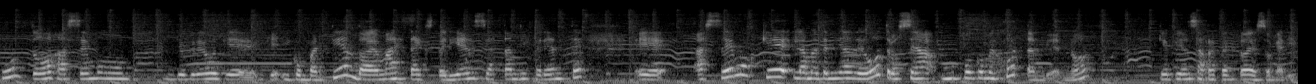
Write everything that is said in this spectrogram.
juntos hacemos, yo creo que, y compartiendo además esta experiencias tan diferentes, eh, hacemos que la maternidad de otros sea un poco mejor también, ¿no? ¿Qué piensas respecto a eso, Karina?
